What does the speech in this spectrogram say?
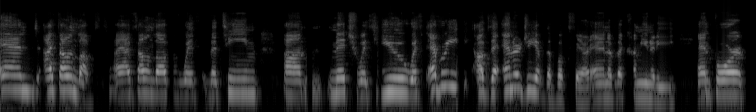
And I fell in love. I, I fell in love with the team, um, Mitch, with you, with every of the energy of the book fair and of the community. And for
